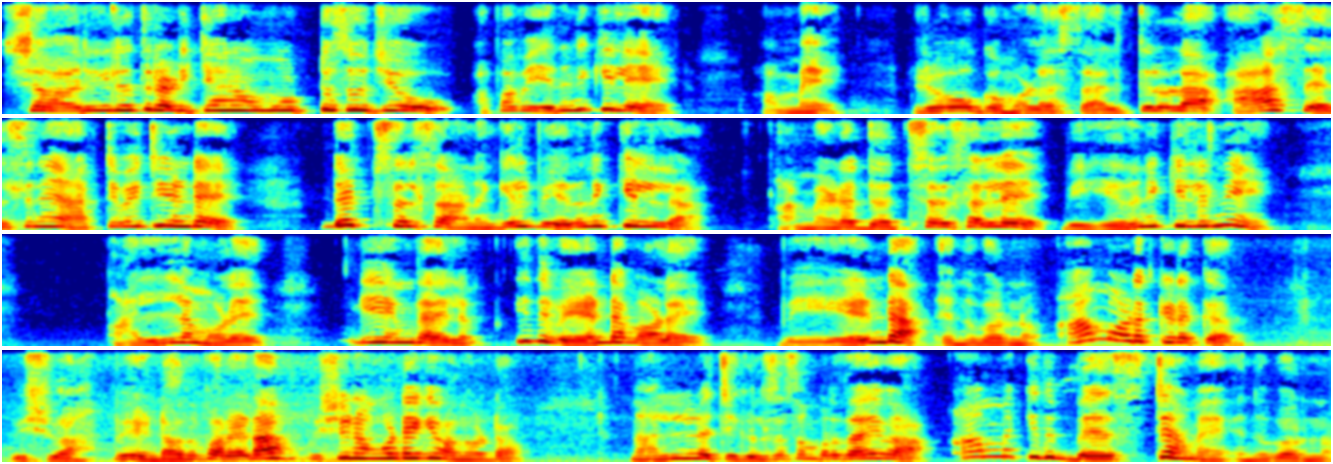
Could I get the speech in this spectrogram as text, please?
ശരീരത്തിൽ അടിക്കാനോ മുട്ടുസൂചിയോ? അപ്പൊ വേദനിക്കില്ലേ? അമ്മേ രോഗമുള്ള സ്ഥലത്തിലുള്ള ആ സെൽസിനെ ആക്ടിവേറ്റ് ചെയ്യണ്ടേ? ഡെഡ് സെൽസ് ആണെങ്കിൽ വേദനിക്കില്ല. അമ്മയുടെ ഡെഡ് സെൽസ് അല്ലേ? വേദനിക്കില്ലെന്നേ. അല്ല മോളെ എന്തായാലും ഇത് വേണ്ട മോളെ വേണ്ട എന്ന് പറഞ്ഞു. ആ മുടക്കിടക്ക് വിശ്വ വേണ്ടാന്ന് പറയടാ. വിശ്വൻ അങ്ങോട്ടേക്ക് വന്നു കേട്ടോ. നല്ല ചികിത്സ സമ്പ്രദായമാ അമ്മയ്ക്കിത് അമ്മേ എന്ന് പറഞ്ഞു.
